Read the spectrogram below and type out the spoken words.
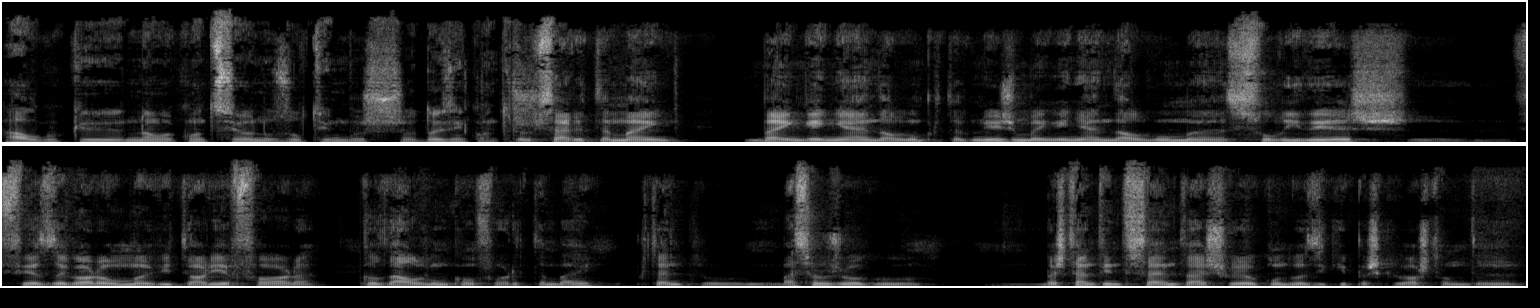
algo que não aconteceu nos últimos dois encontros. O adversário também bem ganhando algum protagonismo, bem ganhando alguma solidez, fez agora uma vitória fora que lhe dá algum conforto também. Portanto, vai ser um jogo bastante interessante, acho eu, com duas equipas que gostam de,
